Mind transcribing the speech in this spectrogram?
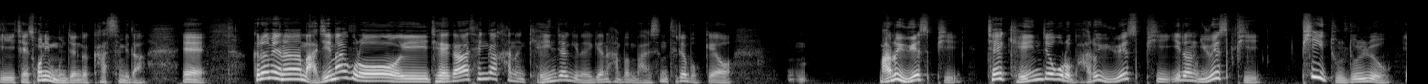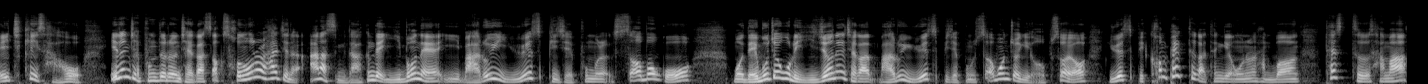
이 제 손이 문제인 것 같습니다. 예. 그러면은 마지막으로 이 제가 생각하는 개인적인 의견을 한번 말씀드려 볼게요. 마루이 USP 제 개인적으로 마루이 USP 이런 USP P226, HK45 이런 제품들은 제가 썩 선호를 하지는 않았습니다. 근데 이번에 이 마루이 USP 제품을 써보고 뭐 내부적으로 이전에 제가 마루이 USP 제품을 써본 적이 없어요. USP compact 같은 경우는 한번 테스트 삼아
